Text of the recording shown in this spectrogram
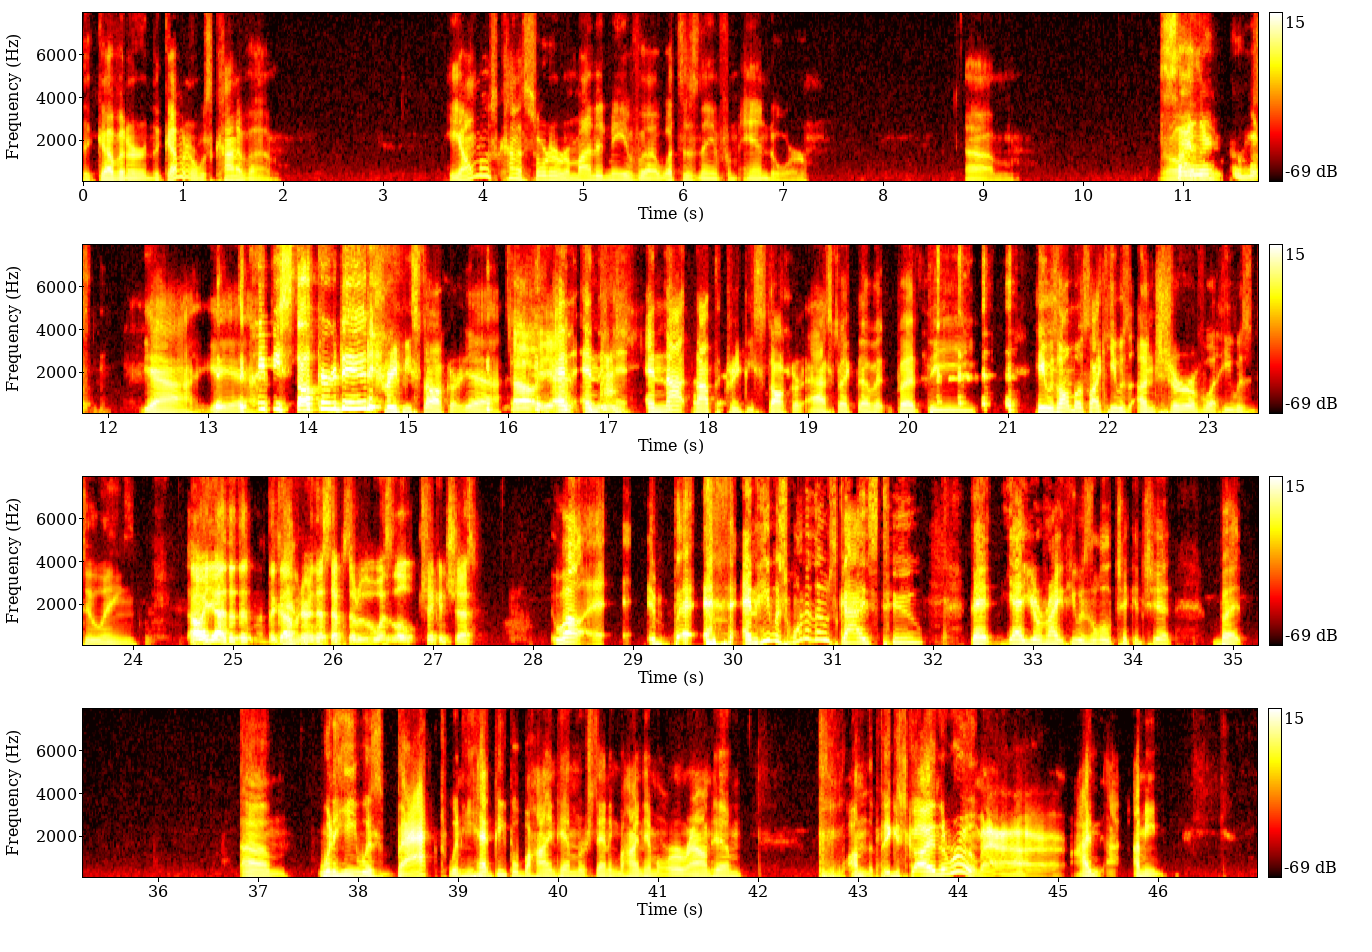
the governor. The governor was kind of a he almost kind of sort of reminded me of uh, what's his name from Andor. Um, oh, Syril or what? Yeah, yeah, The, yeah. the creepy stalker dude. creepy stalker, yeah, Oh yeah. and and and not not the creepy stalker aspect of it, but the he was almost like he was unsure of what he was doing. oh yeah. The, the, the governor in this episode was, was a little chicken shit. Well, eh, eh, but- and he was one of those guys too that yeah, you're right. He was a little chicken shit, but um, when he was backed, when he had people behind him or standing behind him or around him, I'm the biggest guy in the room. Ah, ah, ah, ah. I I mean,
